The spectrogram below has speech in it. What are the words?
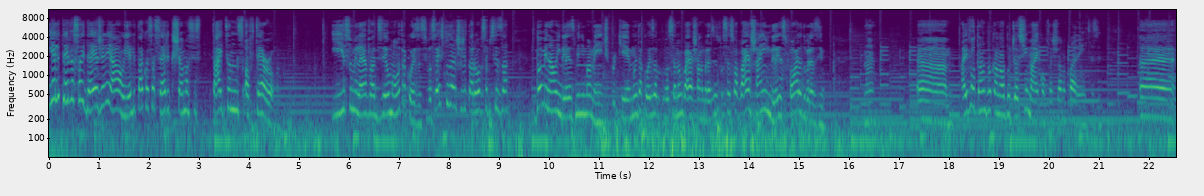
E ele teve essa ideia genial e ele tá com essa série que chama-se Titans of Tarot e isso me leva a dizer uma outra coisa. Se você é estudante de tarô, você precisa dominar o inglês minimamente, porque muita coisa você não vai achar no Brasil, você só vai achar em inglês fora do Brasil. Né? Uh, aí voltando pro canal do Justin Michael, fechando parêntese. Uh,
